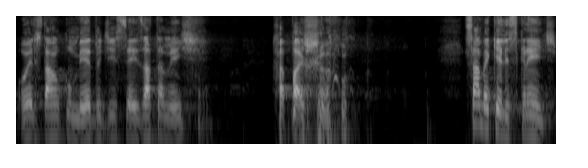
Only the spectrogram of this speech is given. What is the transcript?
ou eles estavam com medo de ser exatamente a paixão Sabe aqueles crentes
